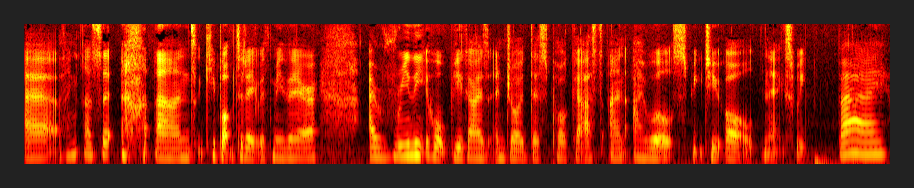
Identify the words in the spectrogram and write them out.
Uh, I think that's it. and keep up to date with me there. I really hope you guys enjoyed this podcast, and I will speak to you all next week. Bye.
